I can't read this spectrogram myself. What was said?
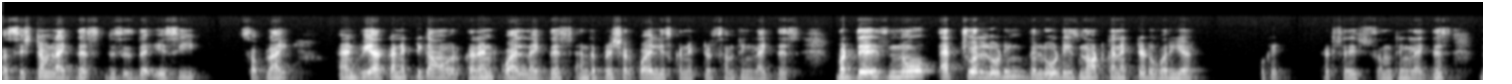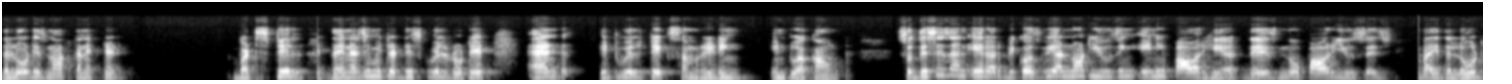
a system like this. This is the AC supply and we are connecting our current coil like this and the pressure coil is connected something like this. But there is no actual loading. The load is not connected over here. Okay let's say something like this. The load is not connected but still the energy meter disk will rotate and it will take some reading into account. So this is an error because we are not using any power here. There is no power usage by the load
